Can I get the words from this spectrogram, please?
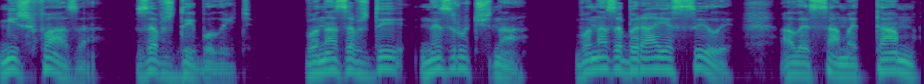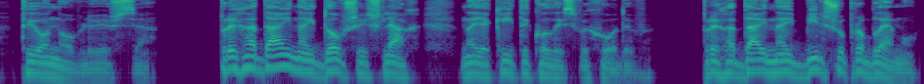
міжфаза завжди болить. Вона завжди незручна, вона забирає сили, але саме там ти оновлюєшся. Пригадай найдовший шлях, на який ти колись виходив. Пригадай найбільшу проблему,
